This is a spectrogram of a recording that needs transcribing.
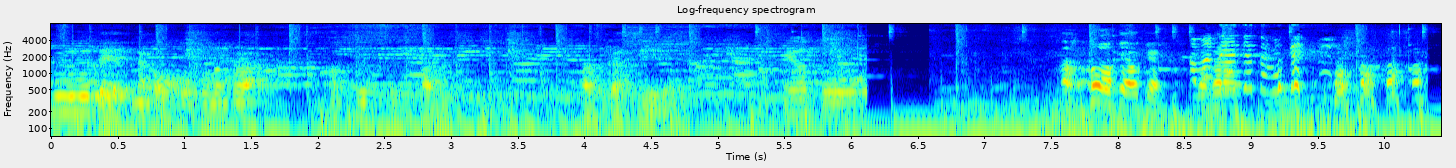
服でなんかおお腹隠す恥ずかしいですありがとう。あオッケーオッケーあ待ってちょっともう一回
